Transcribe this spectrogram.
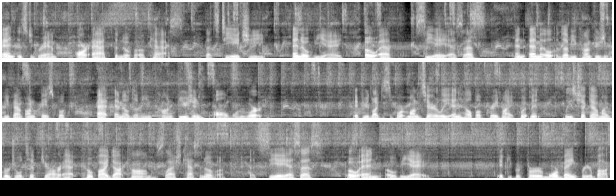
and Instagram are at the Nova of Cass. That's T H E N O V A O F C A S S. And MLW Confusion can be found on Facebook at MLW Confusion, all one word. If you'd like to support monetarily and help upgrade my equipment, please check out my virtual tip jar at ko-fi.com slash Cassonova. That's C-A-S-S-O-N-O-V-A. If you prefer more bang for your buck,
